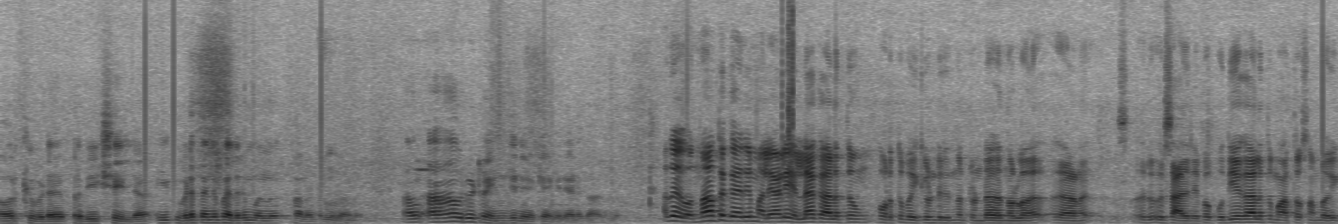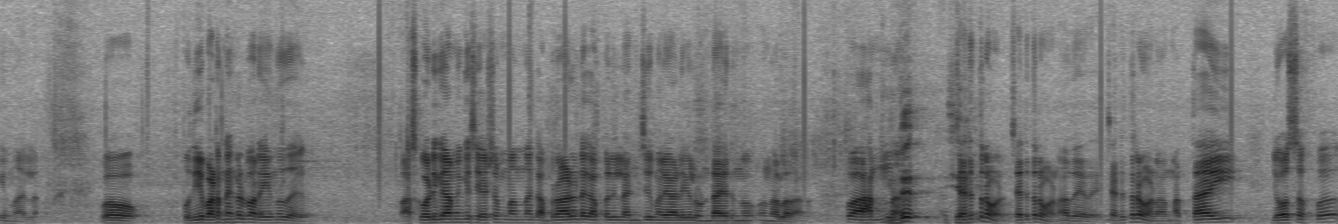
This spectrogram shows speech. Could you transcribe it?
അവർക്കിവിടെ പ്രതീക്ഷയില്ല. ഇവിടെ തന്നെ പലരും വന്ന് പറഞ്ഞിട്ടുള്ളതാണ്. ആ- ഒരു ട്രെൻഡിനെയൊക്കെ എങ്ങനെയാണ് കാണുന്നത്? അത് ഒന്നാമത്തെ കാര്യം മലയാളി എല്ലാ കാലത്തും പുറത്ത് പോയിക്കൊണ്ടിരുന്നിട്ടുണ്ട് എന്നുള്ളതാണ് ഒരു ഒരു സാഹചര്യം. ഇപ്പോൾ പുതിയ കാലത്ത് മാത്രം സംഭവിക്കുന്നതല്ല. ഇപ്പോൾ പുതിയ പഠനങ്ങൾ പറയുന്നത് വാസ്കോഡിഗാമിക്ക് ശേഷം വന്ന കബ്രാളിന്റെ കപ്പലിൽ അഞ്ച് മലയാളികൾ ഉണ്ടായിരുന്നു എന്നുള്ളതാണ്. അപ്പോൾ അന്ന് ചരിത്രമാണ് ചരിത്രമാണ്. അതെ അതെ. ചരിത്രമാണ്. മത്തായി ജോസഫ്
